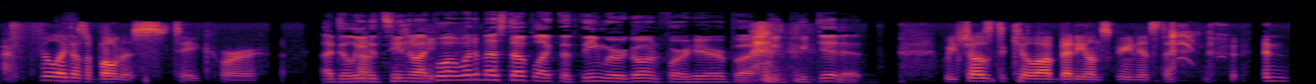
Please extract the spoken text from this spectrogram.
I feel like that's a bonus take, or A deleted Uh, scene. They're like, well, it would have messed up like the theme we were going for here, but we, we did it. We chose to kill off Betty on screen instead. and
